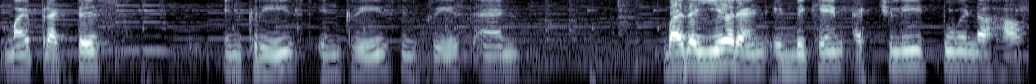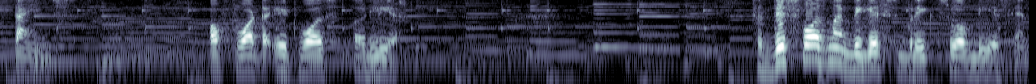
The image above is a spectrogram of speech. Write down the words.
my practice increased, increased, increased, and by the year end, it became actually two and a half times of what it was earlier. So this was my biggest breakthrough of DSN.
